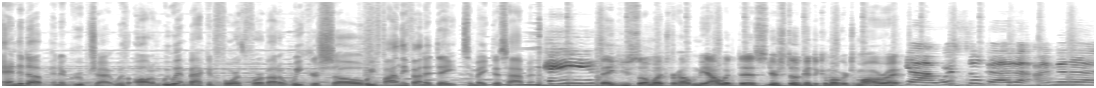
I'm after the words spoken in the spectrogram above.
ended up in a group chat with Autumn. We went back and forth for about a week or so. We finally found a date to make this happen. Hey! Thank you so much for helping me out with this. You're still good to come over tomorrow, right? Yeah, we're still good. I'm gonna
